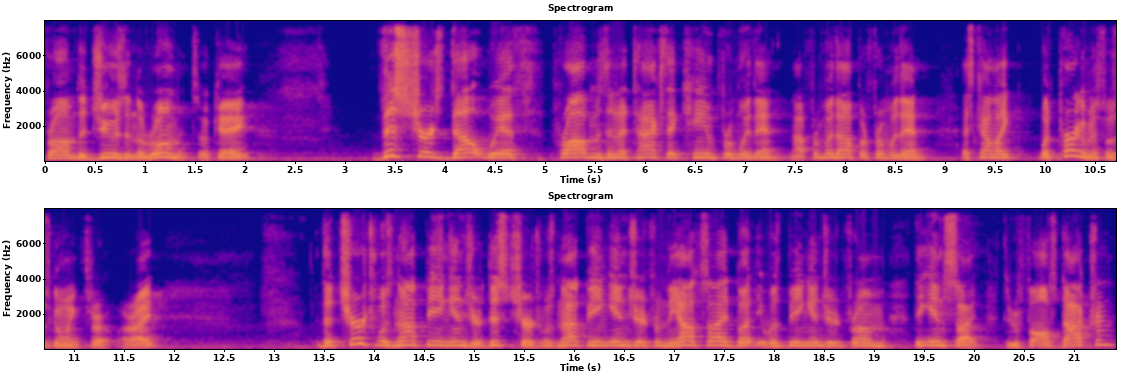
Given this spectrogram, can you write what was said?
from the Jews and the Romans, okay? This church dealt with problems and attacks that came from within, not from without, but from within. It's kind of like what Pergamus was going through, all right? The church was not being injured. This church was not being injured from the outside, but it was being injured from the inside through false doctrine,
